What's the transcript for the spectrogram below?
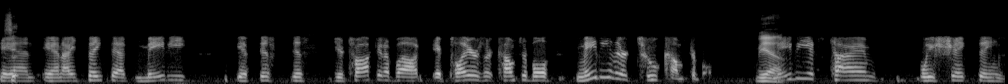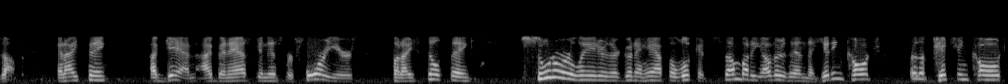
And and I think that maybe if this this you're talking about if players are comfortable, maybe they're too comfortable. Yeah. Maybe it's time we shake things up. And I think again, I've been asking this for 4 years, but I still think sooner or later they're going to have to look at somebody other than the hitting coach or the pitching coach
